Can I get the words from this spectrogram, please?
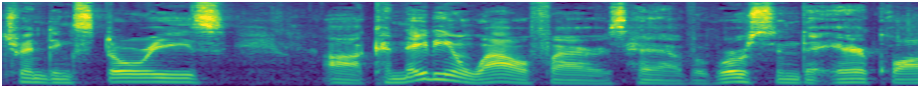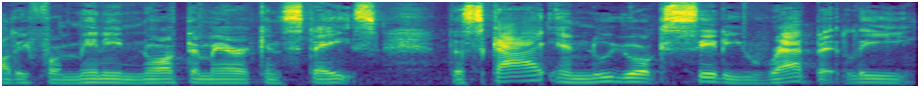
trending stories. Uh, Canadian wildfires have worsened the air quality for many North American states. The sky in New York City rapidly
